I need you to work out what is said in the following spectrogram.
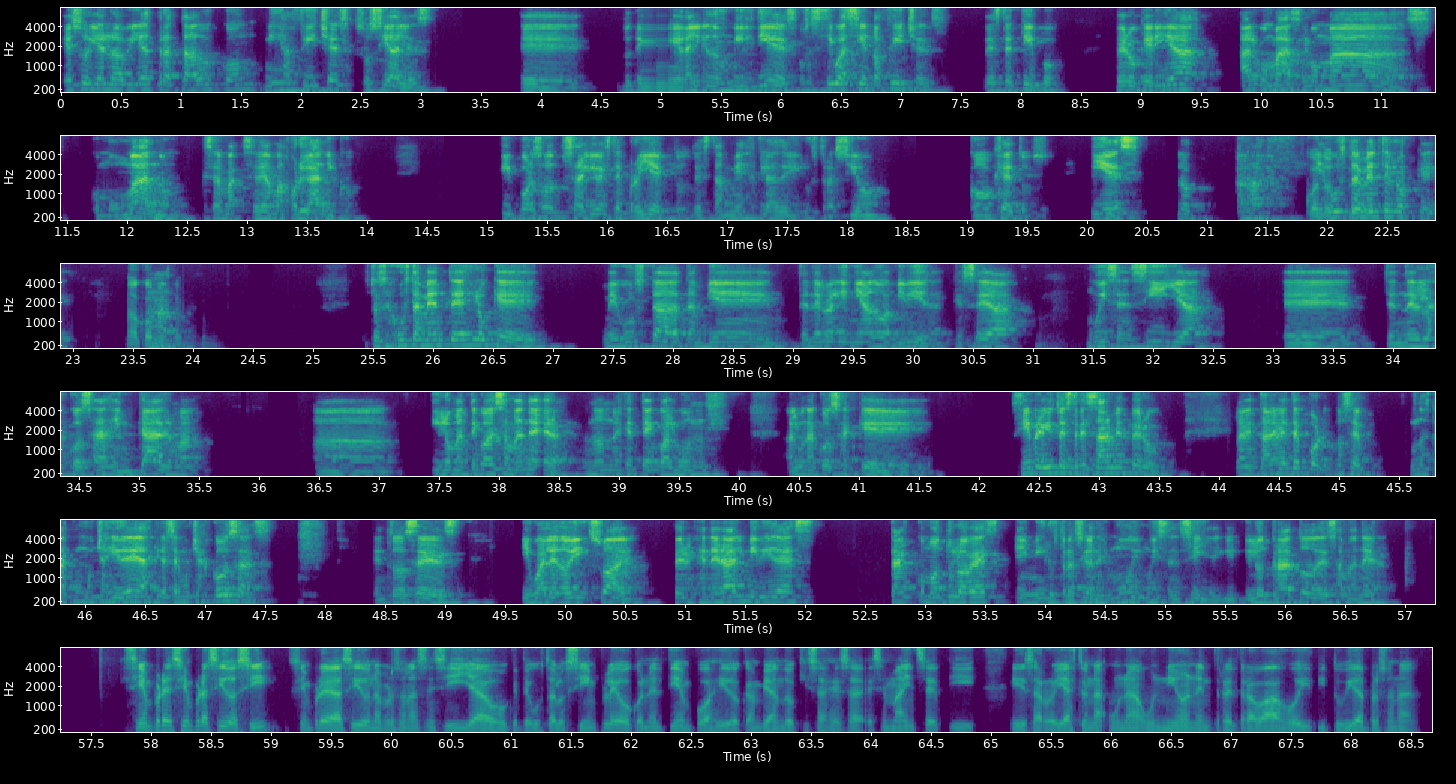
Eso ya lo había tratado con mis afiches sociales eh, en el año 2010. O sea, sigo haciendo afiches de este tipo, pero quería algo más, algo más como humano, que se, se vea más orgánico. Y por eso salió este proyecto, de esta mezcla de ilustración con objetos. Y es lo, y justamente lo que... No, coméntame. Entonces, justamente es lo que me gusta también tenerlo alineado a mi vida, que sea muy sencilla, eh, tener las cosas en calma, ah, y lo mantengo de esa manera. No, no es que tengo algún, alguna cosa que... Siempre he visto estresarme, pero lamentablemente, por, no sé, uno está con muchas ideas, quiere hacer muchas cosas, entonces igual le doy suave, pero en general mi vida es tal como tú lo ves en mis ilustraciones, muy, muy sencilla, y lo trato de esa manera. ¿Siempre, siempre ha sido así? ¿Siempre has sido una persona sencilla o que te gusta lo simple o con el tiempo has ido cambiando quizás ese mindset y, desarrollaste una, unión entre el trabajo y, tu vida personal?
